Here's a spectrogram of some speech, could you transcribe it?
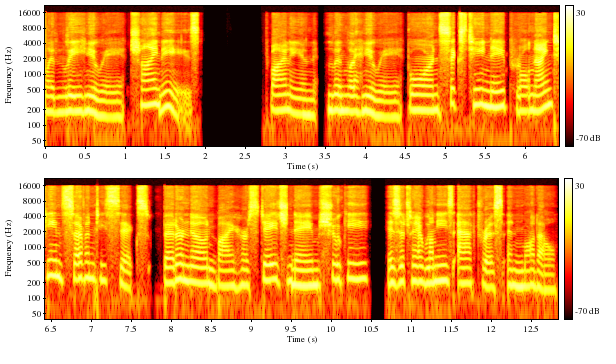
Lin Lihui Chinese Binian Lin Lihui born 16 April 1976, better known by her stage name Shu Qi, is a Taiwanese actress and model.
